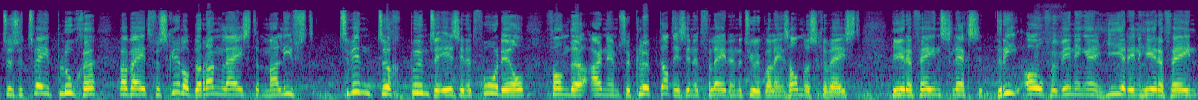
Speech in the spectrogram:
tussen twee ploegen. Waarbij het verschil op de ranglijst maar liefst 20 punten is in het voordeel van de Arnhemse club. Dat is in het verleden natuurlijk wel eens anders geweest. Heerenveen slechts drie overwinningen hier in Heerenveen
